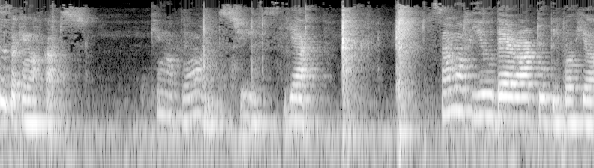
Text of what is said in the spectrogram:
Is the King of Cups. King of Wands, jeez. Yeah. Some of you, there are two people here.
